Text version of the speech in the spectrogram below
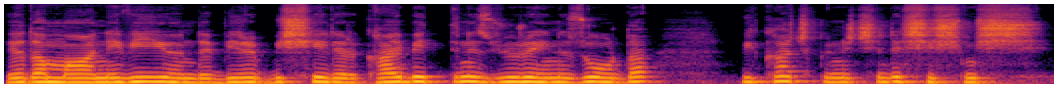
ya da manevi yönde bir, bir şeyleri kaybettiniz yüreğiniz orada birkaç gün içinde şişmiş.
